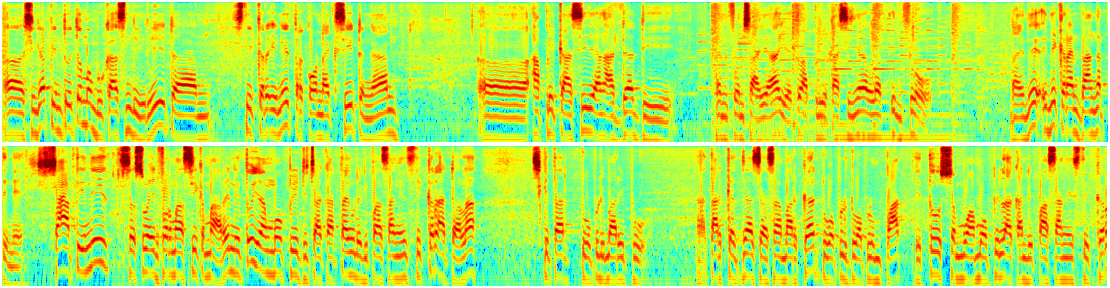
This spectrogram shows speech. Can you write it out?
uh, sehingga pintu itu membuka sendiri dan stiker ini terkoneksi dengan uh, aplikasi yang ada di handphone saya yaitu aplikasinya LED Inflow. Nah ini ini keren banget ini. Saat ini sesuai informasi kemarin itu yang mobil di Jakarta yang udah dipasangin stiker adalah sekitar 25.000. Nah, targetnya jasa marga 2024 itu semua mobil akan dipasangin stiker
